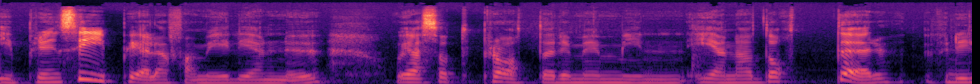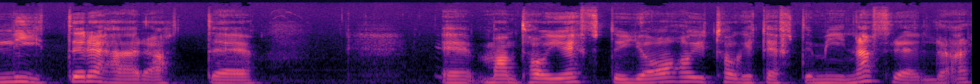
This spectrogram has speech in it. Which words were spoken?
i princip hela familjen nu. Och jag satt och pratade med min ena dotter, för det är lite det här att eh, man tar ju efter, jag har ju tagit efter mina föräldrar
